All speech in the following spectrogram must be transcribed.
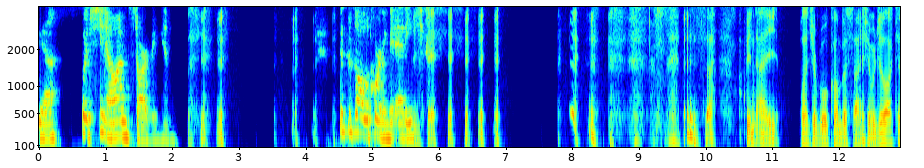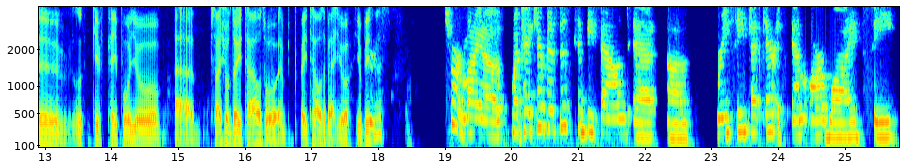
Yeah, which you know I'm starving him. this is all according to Eddie. it's uh, been a pleasurable conversation. Would you like to give people your uh, social details or details about your, your business? Sure. My uh, my pet care business can be found at uh, Mryc Pet Care. It's M R Y C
